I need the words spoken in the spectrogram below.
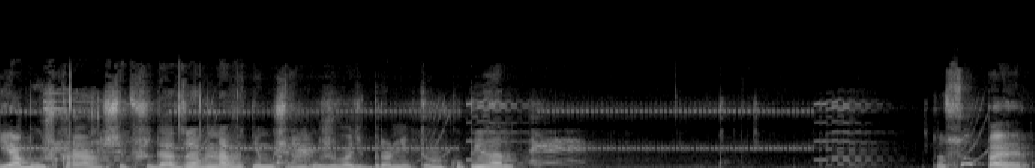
jabłuszka się przydadzą. Nawet nie musiałam używać broni, którą kupiłem. To super.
